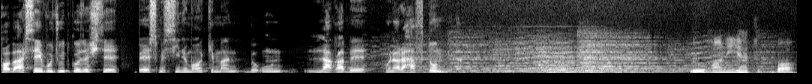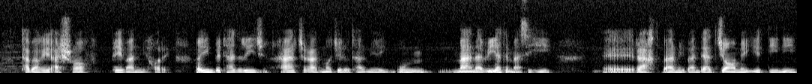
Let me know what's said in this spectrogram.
پا به عرصه وجود گذاشته به اسم سینما که من به اون لقب هنر هفتم میدم. روحانیت با طبقه اشراف پیوند می‌خوره. و این به تدریج هر چقدر ما جلوتر میاییم اون معنویت مسیحی رخت برمیبنده از جامعه دینی.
